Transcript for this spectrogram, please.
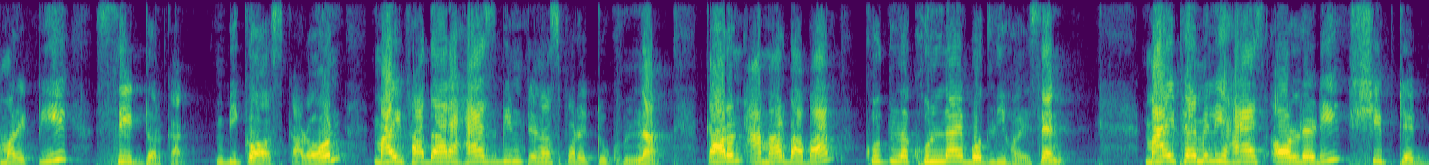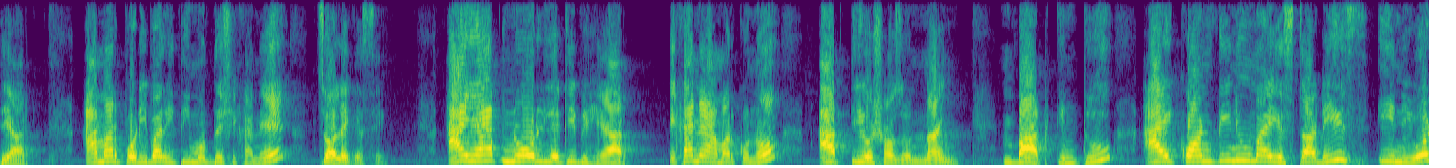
আমার একটি সিট দরকার। বিকজ কারণ my father has been transferred to Khulna কারণ আমার বাবা খুলনা খুলনায় বদলি হয়েছেন। My family has already shifted there আমার পরিবার ইতিমধ্যে সেখানে চলে গেছে। I have no relative here এখানে আমার কোনো আত্মীয় স্বজন নাই। বাট কিন্তু I continue my studies in your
